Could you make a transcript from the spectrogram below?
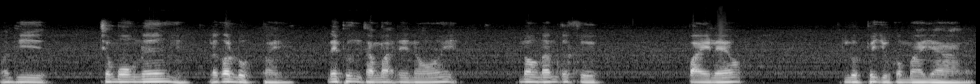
บางทีชั่วโมงนึงแล้วก็หลุดไป ได้พึ่งธรรมะน้อย นอกนั้นก็คือไปแล้ว หลุดไปอยู่กับมายาแล้ว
